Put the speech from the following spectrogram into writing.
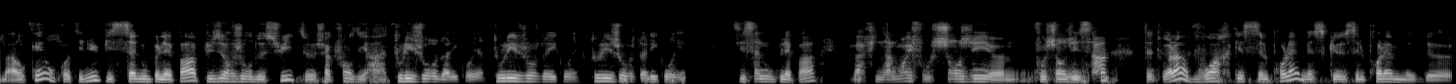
bah ok, on continue. Puis si ça nous plaît pas, plusieurs jours de suite, chaque fois on se dit, ah, tous les jours je dois aller courir, tous les jours je dois aller courir, tous les jours je dois aller courir. Si ça nous plaît pas, bah finalement il faut changer, faut changer ça. Peut-être voilà, voir qu'est-ce que c'est le problème. Est-ce que c'est le problème de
